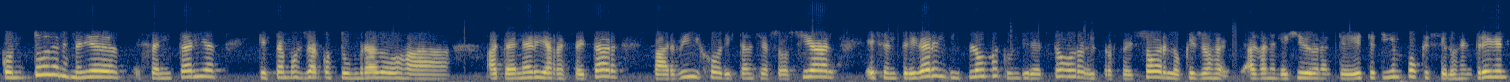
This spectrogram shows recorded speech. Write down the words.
con todas las medidas sanitarias que estamos ya acostumbrados a, a tener y a respetar, barbijo, distancia social, es entregar el diploma que un director, el profesor, lo que ellos hayan elegido durante este tiempo, que se los entreguen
